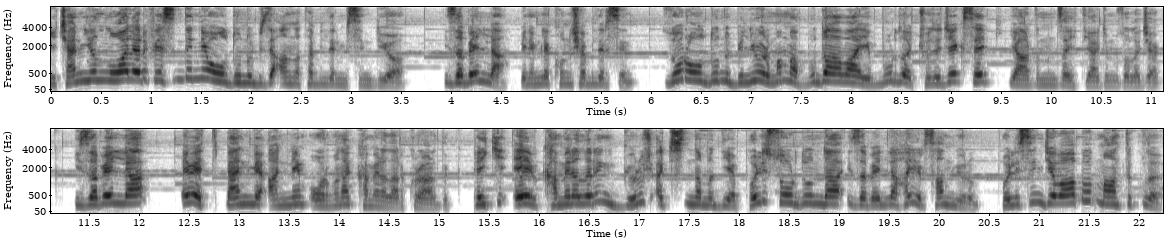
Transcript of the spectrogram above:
Geçen yıl Noel arifesinde ne olduğunu bize anlatabilir misin diyor. Isabella benimle konuşabilirsin. Zor olduğunu biliyorum ama bu davayı burada çözeceksek yardımınıza ihtiyacımız olacak. Isabella Evet ben ve annem ormana kameralar kurardık. Peki ev kameraların görüş açısında mı diye polis sorduğunda Isabella hayır sanmıyorum. Polisin cevabı mantıklı.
